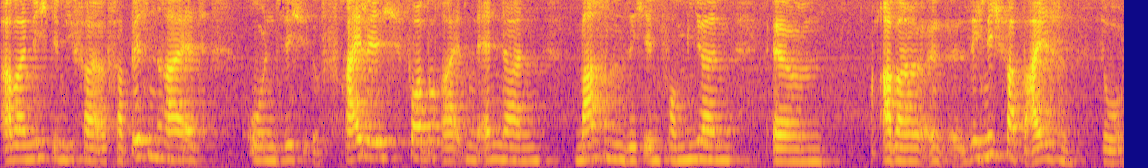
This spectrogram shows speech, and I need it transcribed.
aber nicht in die Ver Verbissenheit und sich freilich vorbereiten, ändern, machen, sich informieren, ähm, aber äh, sich nicht verbeißen. So,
